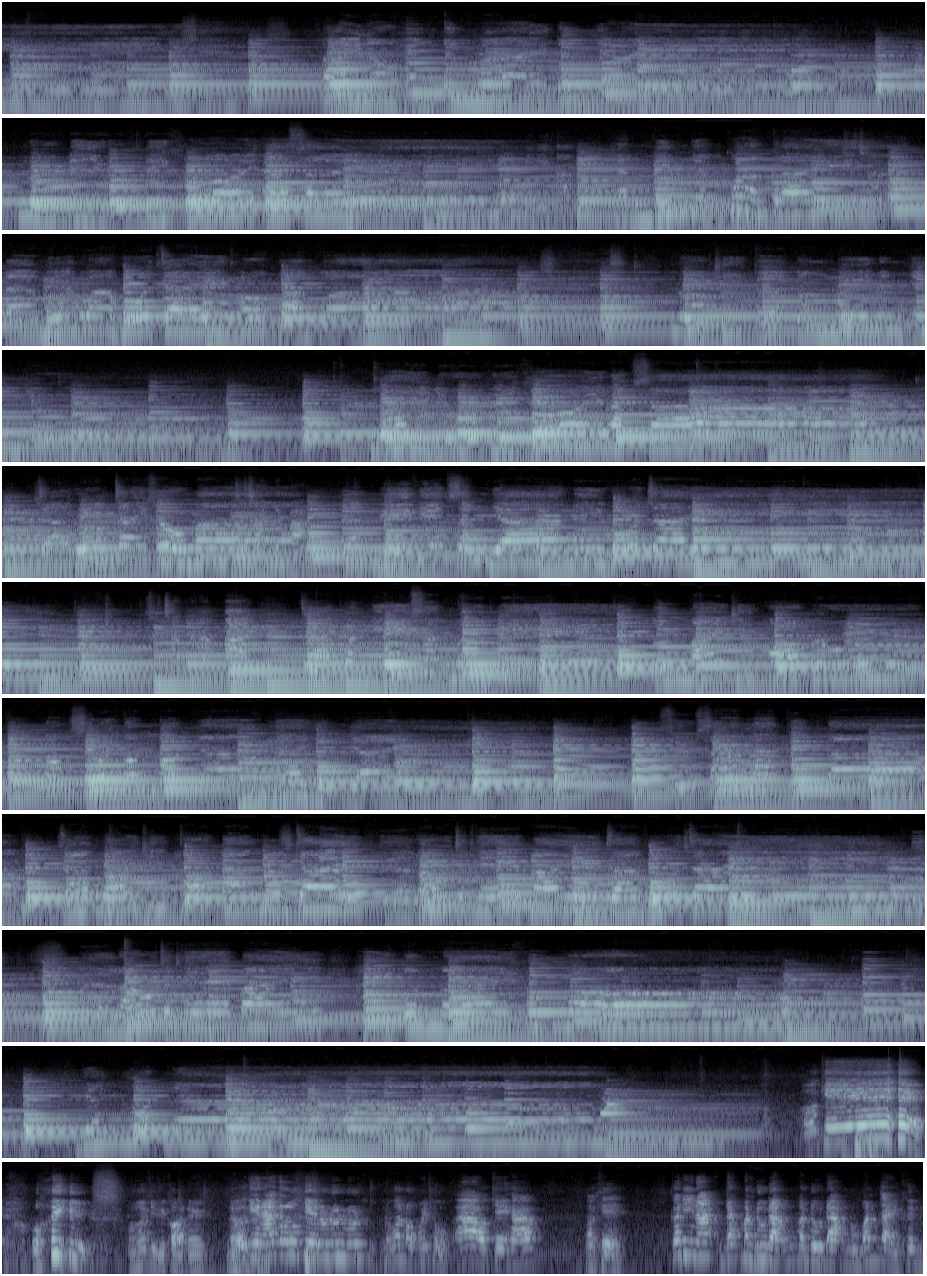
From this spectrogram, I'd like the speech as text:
ง อ้ยผิดไปก่อนหนึ่งเดี๋ยวโอเคนะก็โอเคลุ้นๆลุ้นนึกว่าลงไม่ถูกอ้าโอเคครับ โอเค ก็ดีนะดมันดูดังมันดูดังดูมั่นใจขึ้น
